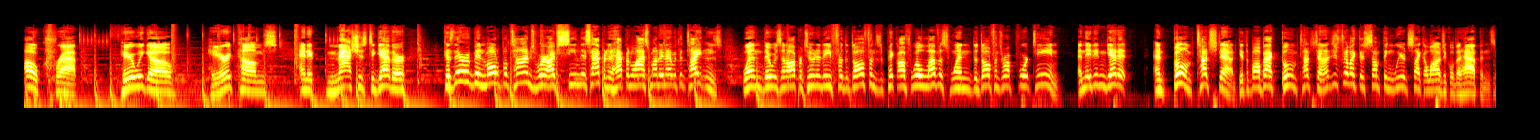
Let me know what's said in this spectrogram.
oh crap, here we go. Here it comes. And it mashes together. Because there have been multiple times where I've seen this happen. It happened last Monday night with the Titans when there was an opportunity for the Dolphins to pick off Will Levis when the Dolphins were up 14 and they didn't get it. And boom, touchdown. Get the ball back, boom, touchdown. I just feel like there's something weird psychological that happens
